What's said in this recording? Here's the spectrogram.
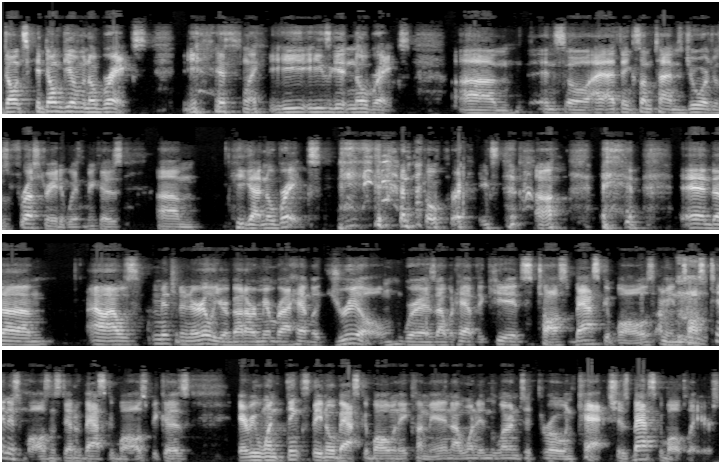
don't don't give him no breaks. like he he's getting no breaks, um, and so I, I, think sometimes George was frustrated with me because um, he got no breaks. he got no breaks, um, and, and um, I was mentioning earlier about I remember I have a drill, whereas I would have the kids toss basketballs. I mean, toss tennis balls instead of basketballs because everyone thinks they know basketball when they come in. I wanted them to learn to throw and catch as basketball players,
